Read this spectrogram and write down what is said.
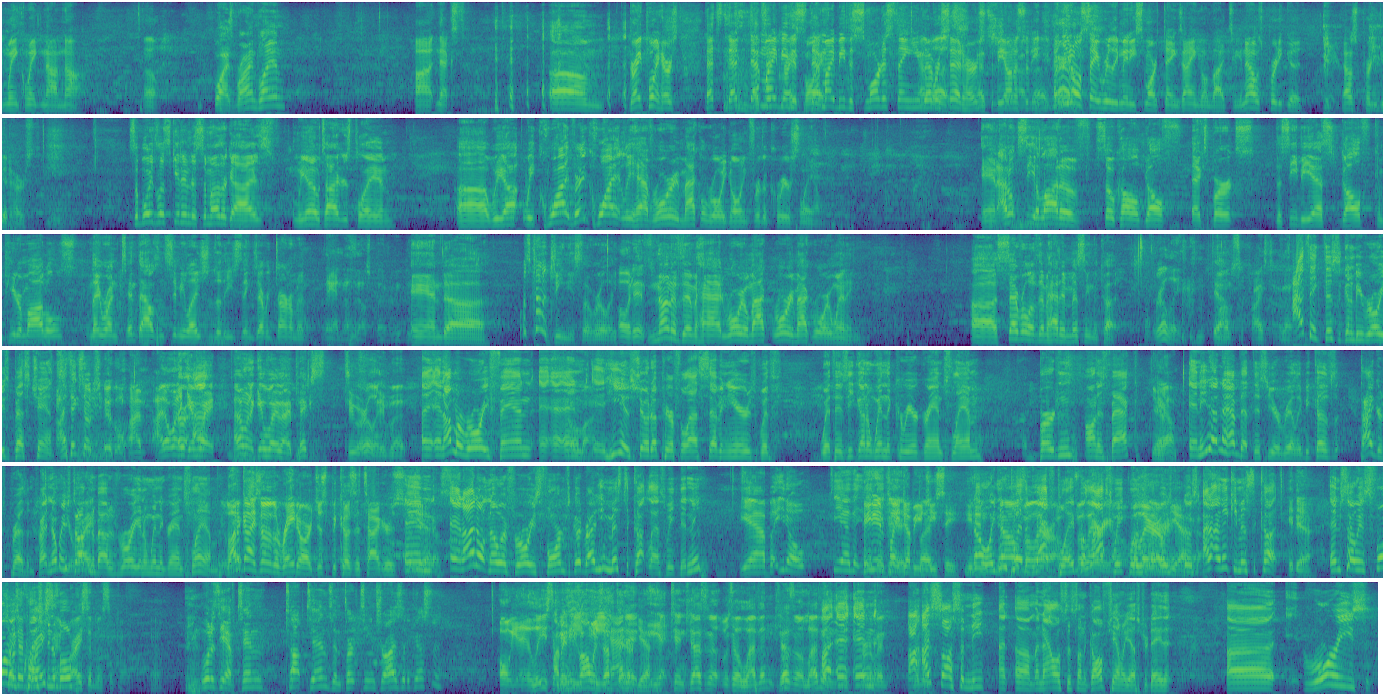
Wink Wink Nod Nod. Oh. Why is Brian playing? Uh, next. um, great point, Hurst. That's that. That That's might be great the, point. that might be the smartest thing you've That ever was. said, Hurst. That's to be true. honest with you, and very you don't say really many smart things. I ain't gonna lie to you. And that was pretty good. That was pretty good, Hurst. So, boys, let's get into some other guys. We know Tiger's playing. Uh, we uh, we quiet, very quietly have Rory McIlroy going for the career slam, and I don't see a lot of so-called golf experts, the CBS golf computer models. and They run 10,000 simulations of these things every tournament, They got nothing else better to do. and uh, well, it's kind of genius, though. Really. Oh, it is. None of them had Rory, Mac- Rory McIlroy winning. Uh, several of them had him missing the cut. Really? Yeah. I'm surprised to hear that. I think this is going to be Rory's best chance. I think so too. I'm, I don't want to give I- away. I don't want to give away my picks too early, but and I'm a Rory fan, and, am I. he has showed up here for the last seven years with, with is he going to win the career Grand Slam burden on his back? yeah. And he doesn't have that this year, really, because Tiger's present, right? Nobody's You're talking right. about is Rory going to win the Grand Slam. A lot of guys under the radar just because the Tigers. And, Yes. and I don't know if Rory's form's good, right? He missed the cut last week, didn't he? Yeah, but you know, yeah, they, he didn't play WGC. He no, he didn't no, play the Valero. match play, but Valero. last week was, Valero, was- yeah. was- I I think he missed the cut. He did. And so his form So is did Bryson. questionable. Bryson missed the cut. Yeah. What does he have? 10 top 10s and 13 tries at Augusta? Oh yeah, at least. I, I mean, mean, he's he, always he up had there. It, Yeah. He had, 10, 2000, was it 11? 2011. Uh, the and and tournament I, I saw some neat uh, um, analysis on the Golf Channel yesterday that uh, Rory's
